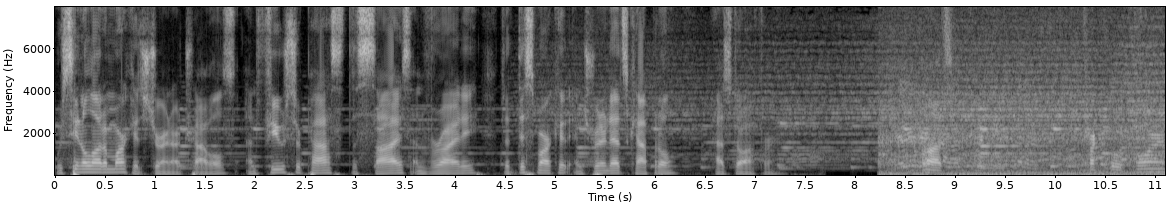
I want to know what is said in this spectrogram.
We've seen a lot of markets during our travels, and few surpass the size and variety that this market in Trinidad's capital has to offer. Well, truck full of corn.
